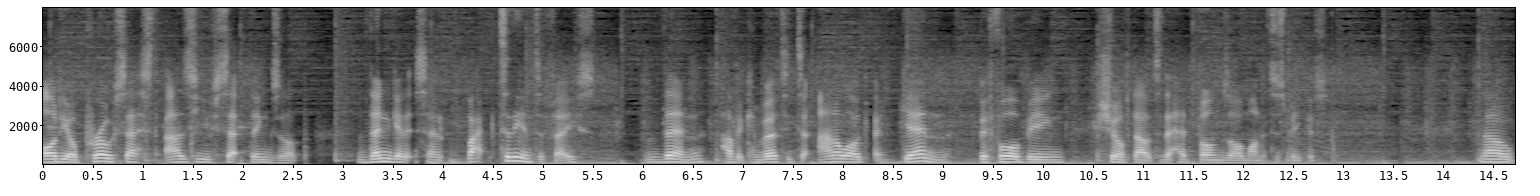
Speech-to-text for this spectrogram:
audio processed as you've set things up, then get it sent back to the interface, then have it converted to analog again before being shoved out to the headphones or monitor speakers. Now,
